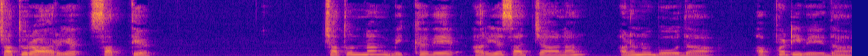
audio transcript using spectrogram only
චතුරාර්ය සත්‍ය. චතුන්නං භික්ඛවේ අරිය සත්‍යානං අනනුබෝධා අපපටි වේදා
